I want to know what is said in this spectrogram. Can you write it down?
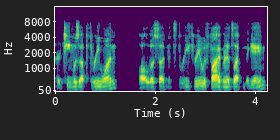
Her team was up 3 1. All of a sudden, it's 3 3 with five minutes left in the game.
